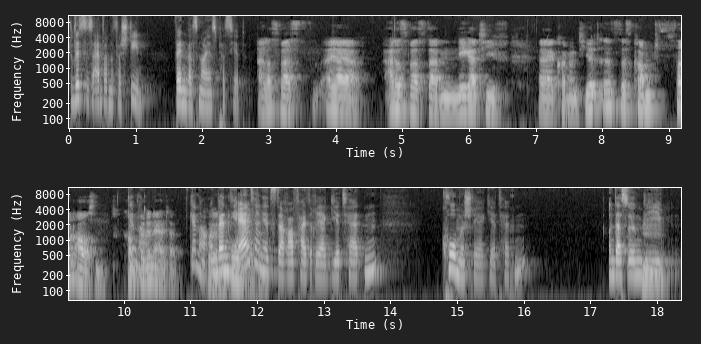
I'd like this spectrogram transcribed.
Du willst es einfach nur verstehen, wenn was Neues passiert. Alles, was, äh, ja, ja, alles, was dann negativ äh, konnotiert ist, das kommt von außen, kommt Genau. von den Eltern. Genau. Oder Und wenn die. Eltern jetzt darauf halt reagiert hätten, komisch reagiert hätten und das irgendwie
